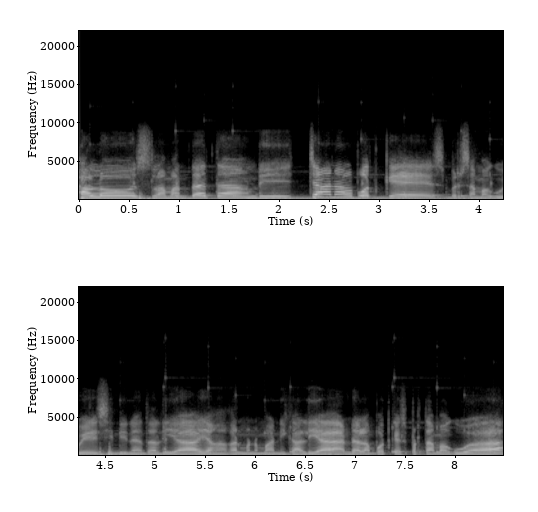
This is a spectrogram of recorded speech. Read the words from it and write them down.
Halo, selamat datang di channel podcast bersama gue Cindy Natalia yang akan menemani kalian dalam podcast pertama gue.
